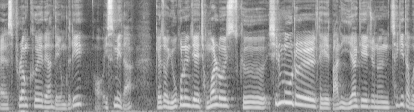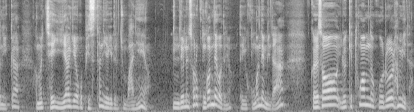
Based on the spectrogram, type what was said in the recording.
예, 스플렁크에 대한 내용들이 어, 있습니다 그래서 요거는 이제 정말로 그 실물을 되게 많이 이야기해 주는 책이다 보니까 아마 제 이야기하고 비슷한 이야기들을 좀 많이 해요. 이제는 서로 공감되거든요. 되게 공감됩니다. 그래서 이렇게 통합 로그를 합니다.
